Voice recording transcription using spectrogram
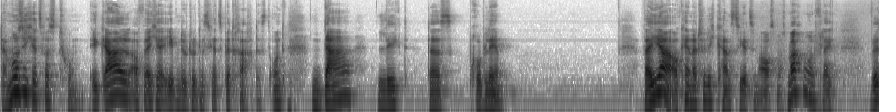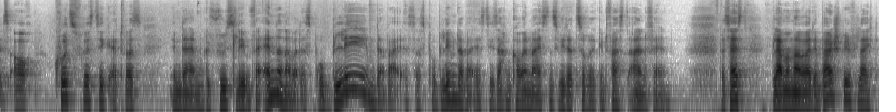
Da muss ich jetzt was tun, egal auf welcher Ebene du das jetzt betrachtest. Und da liegt das Problem. Weil ja, okay, natürlich kannst du jetzt im was machen und vielleicht wird es auch kurzfristig etwas in deinem Gefühlsleben verändern, aber das Problem dabei ist, das Problem dabei ist, die Sachen kommen meistens wieder zurück, in fast allen Fällen. Das heißt, bleiben wir mal bei dem Beispiel, vielleicht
